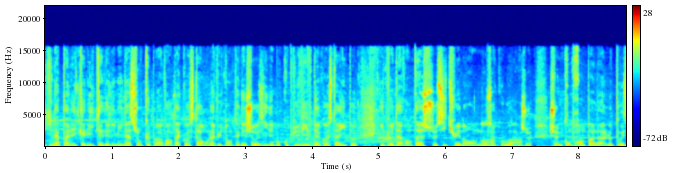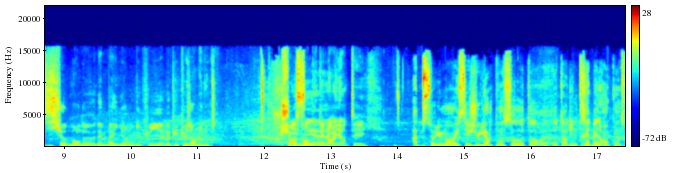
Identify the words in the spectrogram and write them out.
qui n'a pas les qualités d'élimination que peut avoir D'Acosta. On l'a vu tenter des choses, il est beaucoup plus vif d'Acosta, il peut, il peut davantage se situer dans, dans un couloir. Je, je ne comprends pas la- le positionnement de- d'Mbanyang depuis, depuis plusieurs minutes. Changement côté de euh, l'orienté. Absolument, et c'est Julien Ponceau, auteur, auteur d'une très belle rencontre,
